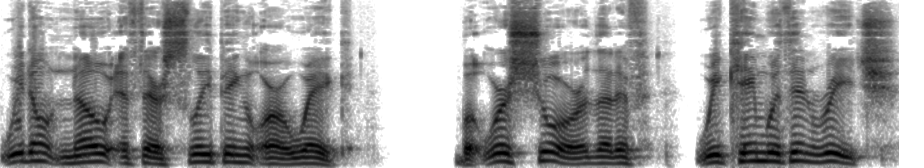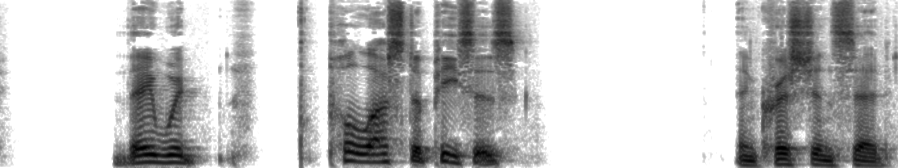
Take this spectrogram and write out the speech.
We don't know if they're sleeping or awake, but we're sure that if we came within reach, they would pull us to pieces. And Christian said,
